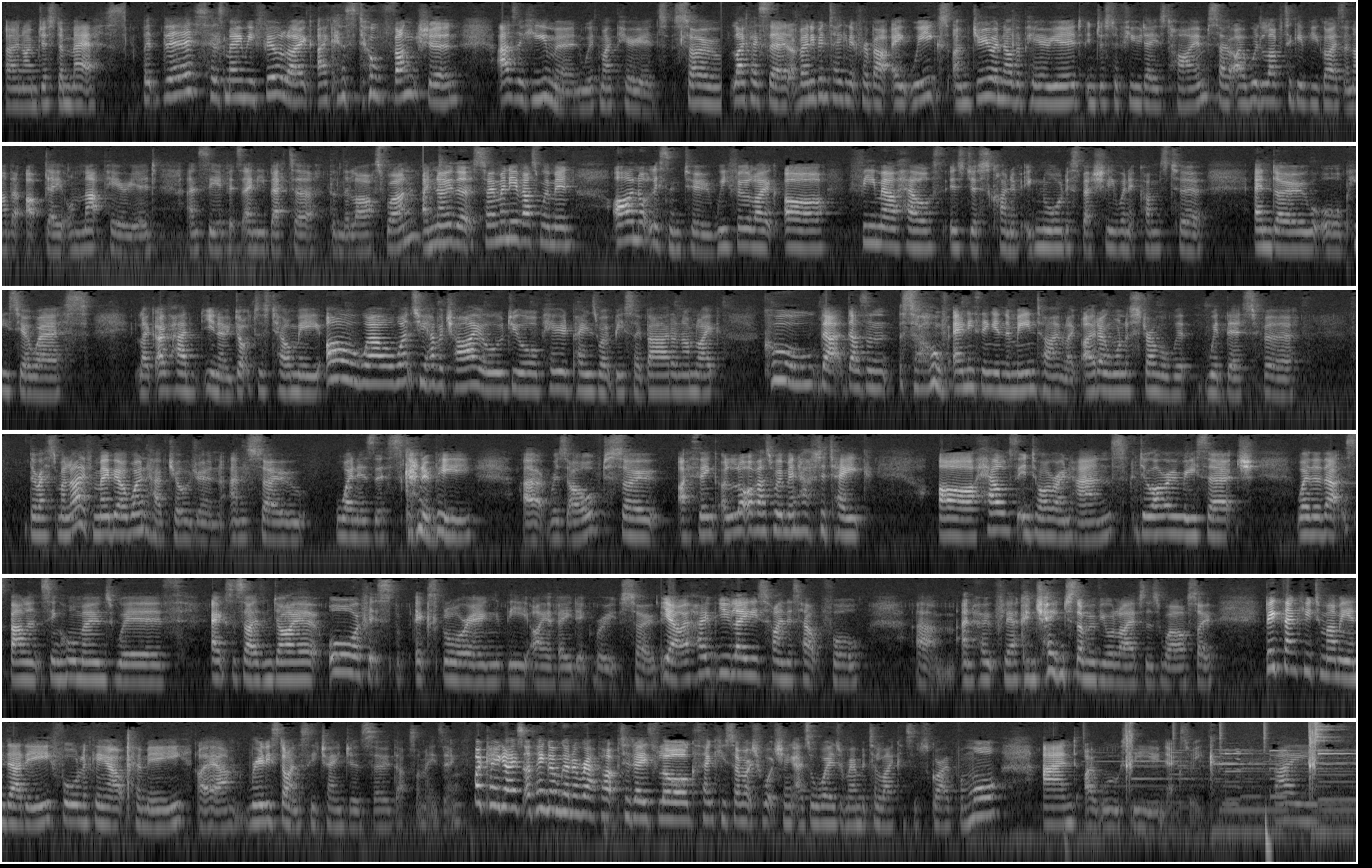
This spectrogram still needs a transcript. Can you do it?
and I'm just a mess. But this has made me feel like I can still function as a human with my periods. So like I said, I've only been taking it for about eight weeks. I'm due another period in just a few days time. So I would love to give you guys another update on that period and see if it's any better than the last one. I know that so many of us women are not listened to. We feel like our female health is just kind of ignored, especially when it comes to endo or PCOS. Like I've had, you know, doctors tell me, oh, well, once you have a child, your period pains won't be so bad. And I'm like, cool, that doesn't solve anything in the meantime. Like I don't want to struggle with, with this for the rest of my life. Maybe I won't have children. And so when is this going to be uh, resolved? So I think a lot of us women have to take our health into our own hands, do our own research, whether that's balancing hormones with exercise and diet or if it's exploring the Ayurvedic route. So yeah, I hope you ladies find this helpful um, and hopefully I can change some of your lives as well. So big thank you to mummy and daddy for looking out for me. I am really starting to see changes, so that's amazing. Okay guys, I think I'm gonna wrap up today's vlog. Thank you so much for watching. As always, remember to like and subscribe for more, and I will see you next week. Bye.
